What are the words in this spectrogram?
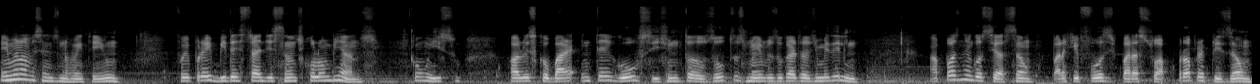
Em 1991, foi proibida a extradição de colombianos. Com isso, Pablo Escobar entregou-se junto aos outros membros do cartel de Medellín. Após negociação para que fosse para sua própria prisão,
